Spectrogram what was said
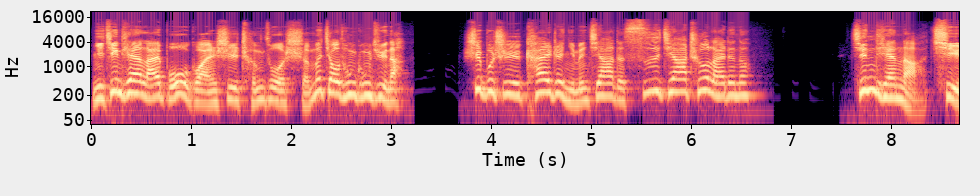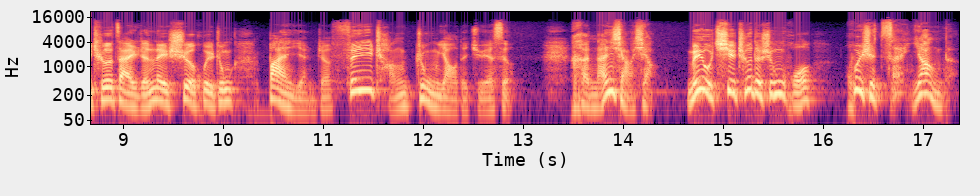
你今天来博物馆是乘坐什么交通工具呢？是不是开着你们家的私家车来的呢？今天呢，汽车在人类社会中扮演着非常重要的角色，很难想象没有汽车的生活会是怎样的。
